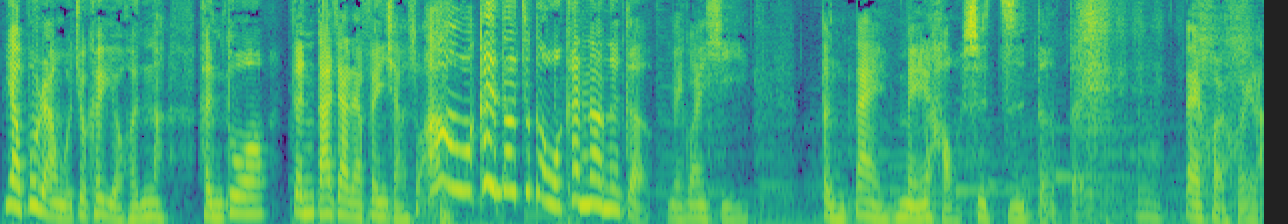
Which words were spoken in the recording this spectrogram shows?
要不然我就可以有很很多跟大家来分享，说啊，我看到这个，我看到那个，没关系，等待美好是值得的。嗯，待会儿回来。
